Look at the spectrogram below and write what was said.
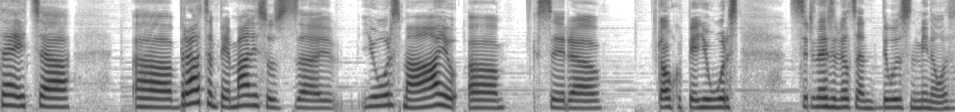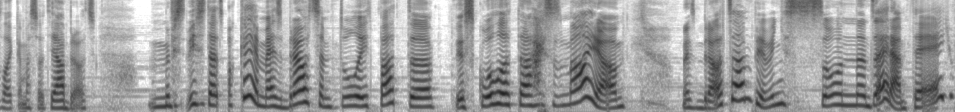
teica, braucam pie manis uz jūras māju, kas ir kaut kur pie jūras. Tas ir, nezinu, vilcieni 20 minūtes, laikam, esot jābrauc. Mēs visi tāds, ok, mēs braucam tūlīt pat pie skolotājas uz mājām. Mēs braucām pie viņas un dzērām tēju,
